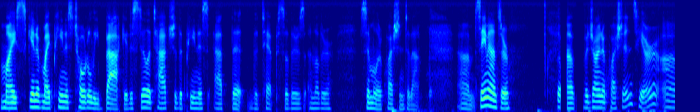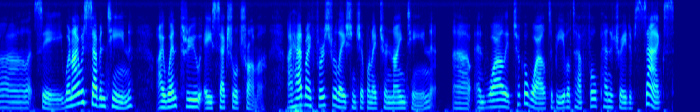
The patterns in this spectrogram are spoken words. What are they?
my skin of my penis totally back. It is still attached to the penis at the the tip. So there's another similar question to that. Um, same answer. So vagina questions here. Uh, let's see. When I was 17, I went through a sexual trauma. I had my first relationship when I turned 19, uh, and while it took a while to be able to have full penetrative sex,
